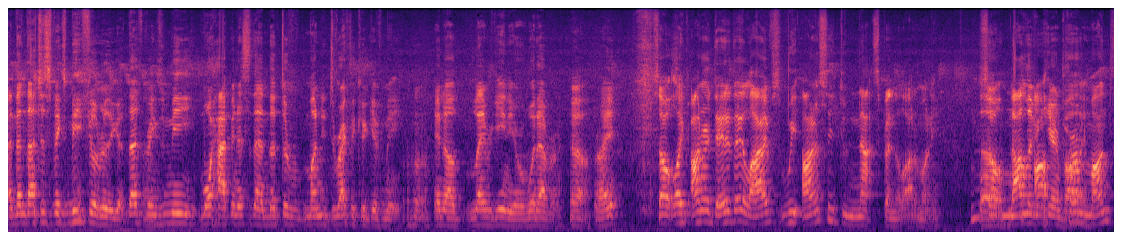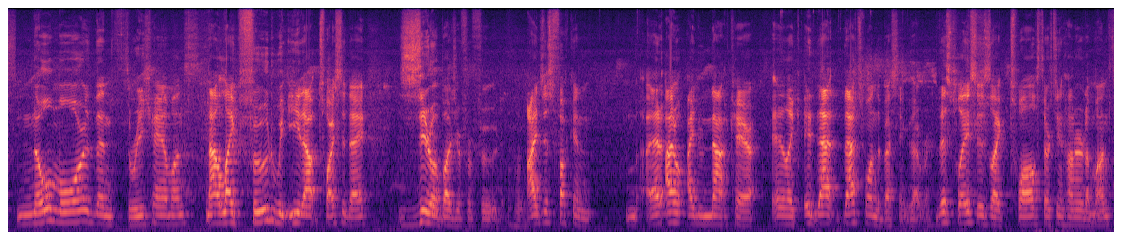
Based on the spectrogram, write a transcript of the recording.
And then that just makes me feel really good. That brings me more happiness than the, the money directly could give me Uh-huh. in a Lamborghini or whatever. Yeah. Right? So, like, on our day to day lives, we honestly do not spend a lot of money. No, so not living uh, here in Bali. per month, no more than three k a month. Now, like food, we eat out twice a day, zero budget for food. Mm-hmm. I just fucking, I, I don't, I do not care. Eh, like it, that, that's one of the best things ever. This place is like 12, 1300 a month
